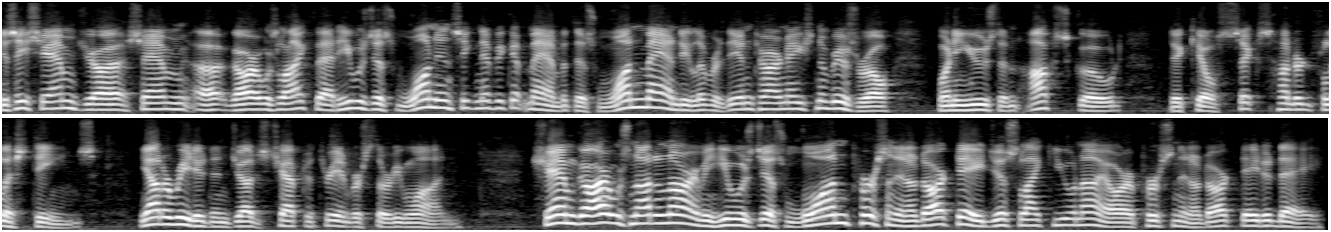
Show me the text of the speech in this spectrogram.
You see, Shamgar, Shamgar was like that. He was just one insignificant man, but this one man delivered the entire nation of Israel when he used an ox goad to kill 600 Philistines. You ought to read it in Judges chapter 3 and verse 31. Shamgar was not an army. He was just one person in a dark day, just like you and I are a person in a dark day today.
